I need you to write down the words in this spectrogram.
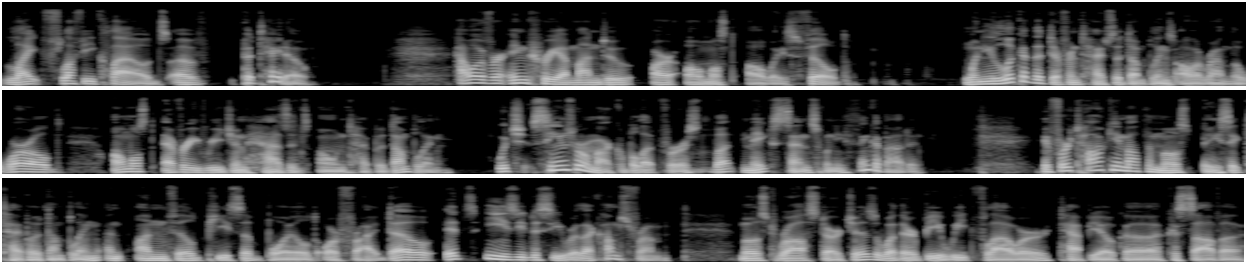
light, fluffy clouds of potato. However, in Korea, mandu are almost always filled. When you look at the different types of dumplings all around the world, almost every region has its own type of dumpling, which seems remarkable at first, but makes sense when you think about it. If we're talking about the most basic type of dumpling, an unfilled piece of boiled or fried dough, it's easy to see where that comes from. Most raw starches, whether it be wheat flour, tapioca, cassava,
